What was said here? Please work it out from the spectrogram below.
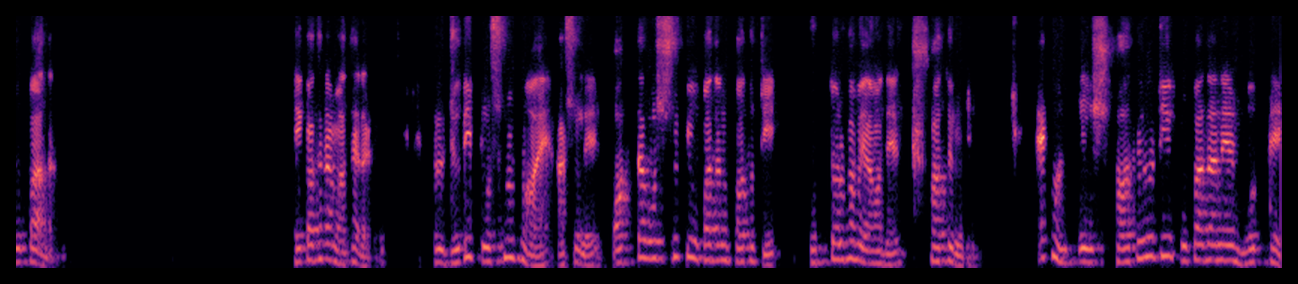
উপাদান। এই কথাটা মাথায় রাখো। যদি প্রশ্ন হয় আসলে অত্যাবশ্যকীয় উপাদান কতটি? উত্তর হবে আমাদের সতেরোটি। এখন এই সতেরোটি উপাদানের মধ্যে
